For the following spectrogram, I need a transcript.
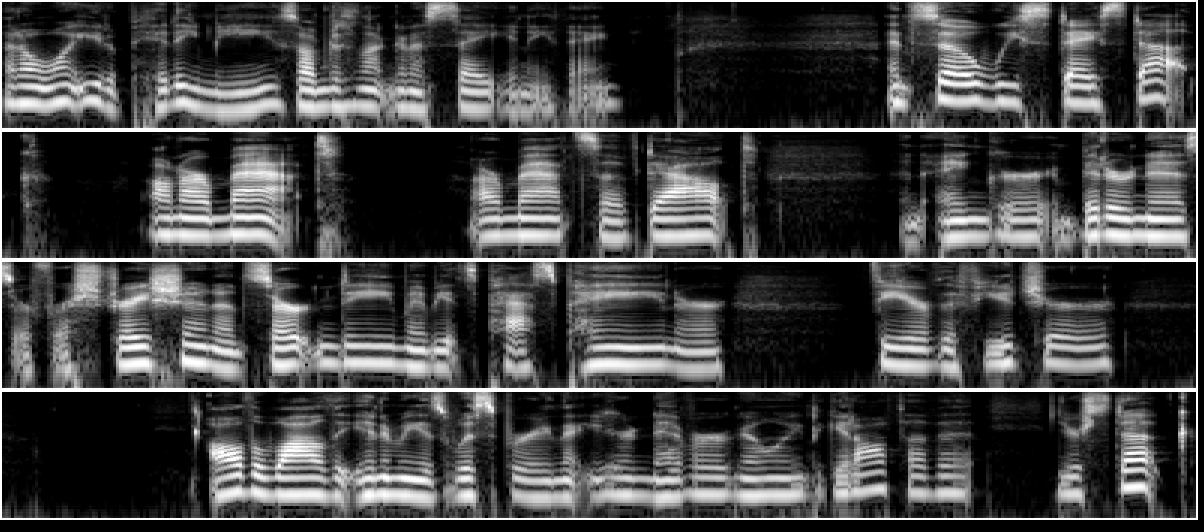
I don't want you to pity me, so I'm just not going to say anything. And so we stay stuck on our mat, our mats of doubt and anger and bitterness or frustration, uncertainty. Maybe it's past pain or fear of the future. All the while, the enemy is whispering that you're never going to get off of it. You're stuck.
